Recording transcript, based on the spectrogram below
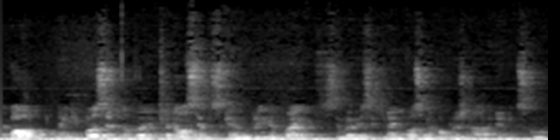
About 90% of the adolescents can read and write. Similarly, 69% of the population are attending school.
